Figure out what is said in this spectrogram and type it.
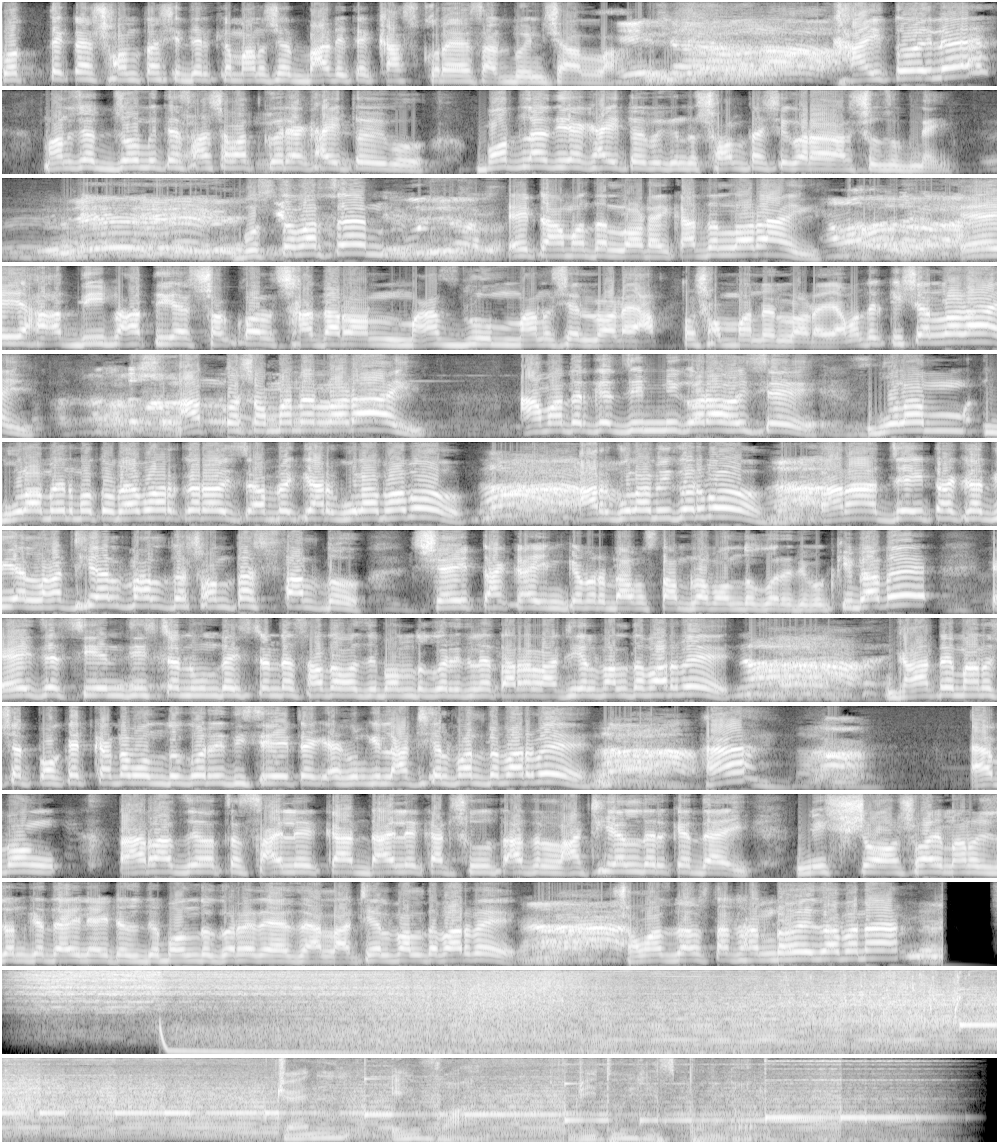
প্রত্যেকটা সন্ত্রাসীদেরকে মানুষের বাড়িতে কাজ করাই ছাড়বো ইনশাআল্লাহ। খাইতে হইলে মানুষের জমিতে চাষাবাদ করে খাইতে হইব। বদলা দিয়ে খাইতে হইব কিন্তু সন্ত্রাসী করার আর সুযোগ নেই। বুঝতে পারছেন? এটা আমাদের লড়াই। কাদের লড়াই? এই হাদি হাতিয়ার সকল সাধারণ মাজলুম মানুষের লড়াই আত্মসম্মানের লড়াই। আমাদের কিসের লড়াই। আত্মসম্মানের লড়াই। আমাদেরকে জিম্মি করা হয়েছে। গোলাম গোলামের মতো ব্যবহার করা হয়েছে। আমরা কি আর গোলাম হব? আর গোলামি করব? তারা যেই টাকা দিয়ে লাঠিয়াল পালতো সন্ত্রাস পালতো সেই টাকা ইনকামের ব্যবস্থা আমরা বন্ধ করে দিব। কীভাবে? এই যে সিএনজি স্ট্যান্ড হুন্ডা স্ট্যান্ডে সাদাবাজি বন্ধ করে দিলে তারা লাঠিয়াল পালতে পারবে? ঘাটে মানুষের পকেট কাটা বন্ধ করে দিছে এটা এখন কি লাঠিয়াল পালতে পারবে? হ্যাঁ? এবং তারা যে হচ্ছে সাইলের কাঠ ডাইলের কাঠ শুধু তাদের লাঠিয়ালদেরকে দেয় নিঃস্ব অসহায় মানুষজনকে দেয় না এটা যদি বন্ধ করে দেয় যায় লাঠিয়াল পালতে পারবে? সমাজ ব্যবস্থা ঠান্ডা হয়ে যাবে না? চ্যানেল এ ওয়ান হৃদয় স্পন্দন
